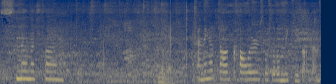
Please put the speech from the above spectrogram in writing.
So much fun. Nice. And they have dog collars with little Mickeys on them.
